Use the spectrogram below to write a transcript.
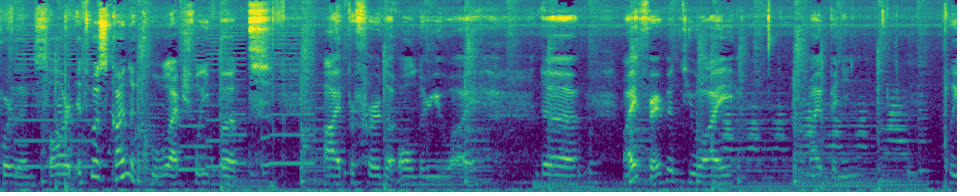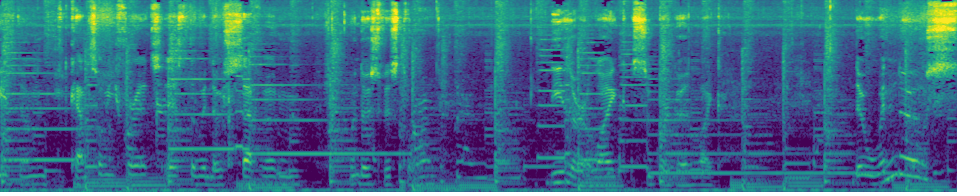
for the installer. It was kind of cool actually, but I prefer the older UI. The My favorite UI, in my opinion, please don't cancel me for it, is the Windows 7, Windows Vista one these are like super good. Like the Windows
